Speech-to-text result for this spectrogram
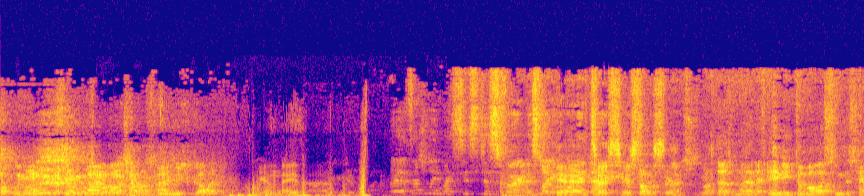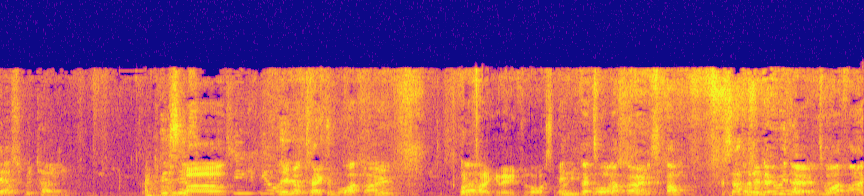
what we want is any mobile telephone you've got. You're gonna need that. No, it's actually my sister's phone. It's not your phone. Yeah, my it's her name. sister. so- Doesn't matter. Any device in this house we're taking. This is Well, ridiculous. You're not taking my phone. Well, I'm taking any device, mate. any That's my device. phone. It's, um, it's nothing to do with her. It's my phone.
